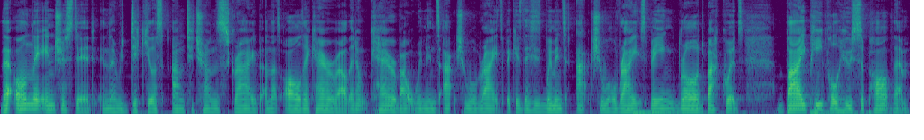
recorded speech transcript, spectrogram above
They're only interested in the ridiculous anti trans scribe, and that's all they care about. They don't care about women's actual rights because this is women's actual rights being rowed backwards by people who support them.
